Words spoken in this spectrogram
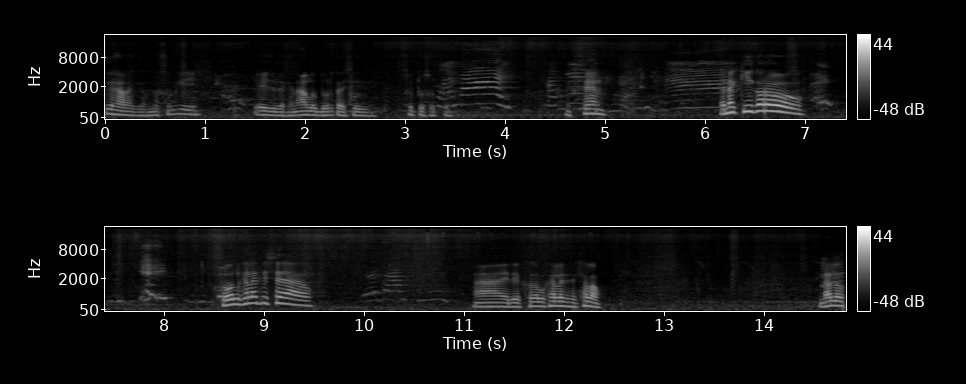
চেহারা কেমন। দেখছেন কি? এই যে দেখেন আলু এই যে ছোট্ট ছোট্ট। দেখছেন? এনে কি করো? খোল খেলা দিছে আয় রে খোল খেলা দিছে খেলাও। ডালো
